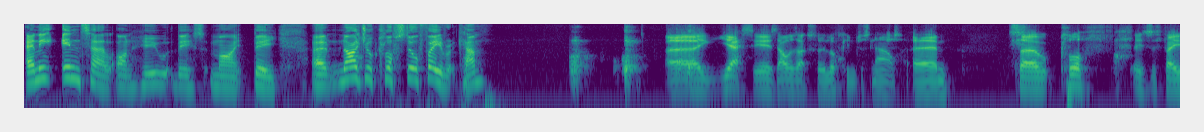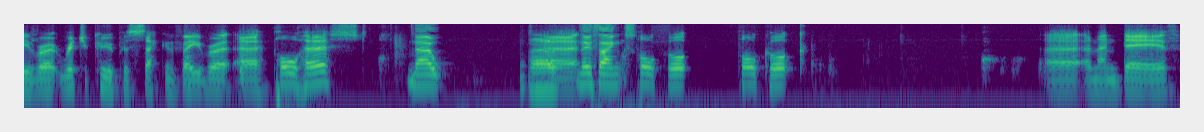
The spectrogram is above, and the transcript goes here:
Any intel on who this might be? Um, Nigel Clough still favourite, Cam? Uh, yes, he is. I was actually looking just now. Um, so Clough is the favourite. Richard Cooper's second favourite. Uh, Paul Hurst. No. No. Uh, no thanks. Paul Cook. Paul Cook. Uh, and then Dave.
